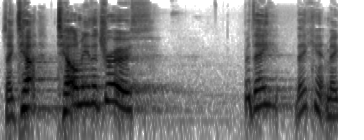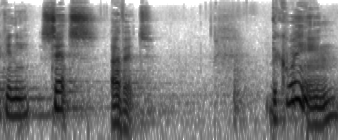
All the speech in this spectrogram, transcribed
It's like, tell, tell me the truth. But they, they can't make any sense of it. The queen,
